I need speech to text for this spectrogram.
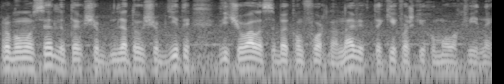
Робимо все для того, щоб для того, щоб діти відчували себе комфортно навіть в таких важких умовах війни.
